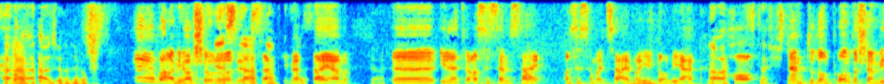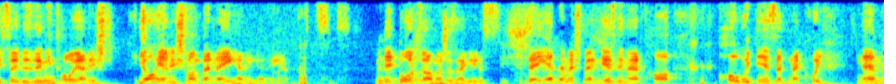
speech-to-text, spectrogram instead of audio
Á, nagyon jó. Valami hasonló Ezt azért a száj, szájába. Ja. Illetve azt hiszem, száj, azt hiszem, hogy szájba is dobják. Na, ha, nem tudom pontosan visszaidézni, mintha olyan is. Ja, olyan is van benne, igen, igen, igen. Hát, Mindegy, borzalmas az egész. De érdemes megnézni, mert ha, ha úgy nézed meg, hogy nem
